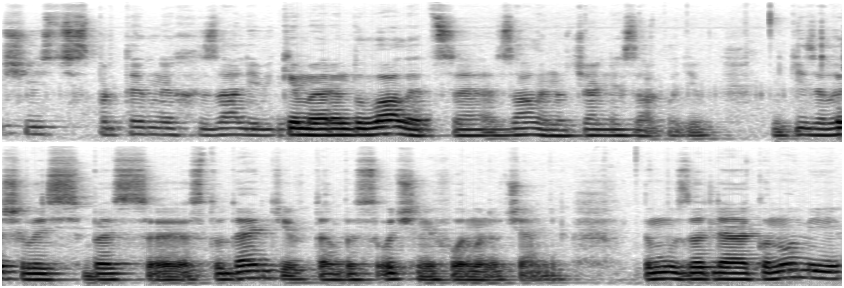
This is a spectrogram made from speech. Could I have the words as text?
Більшість спортивних залів, які ми орендували, це зали навчальних закладів, які залишились без е, студентів та без очної форми навчання. Тому задля економії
